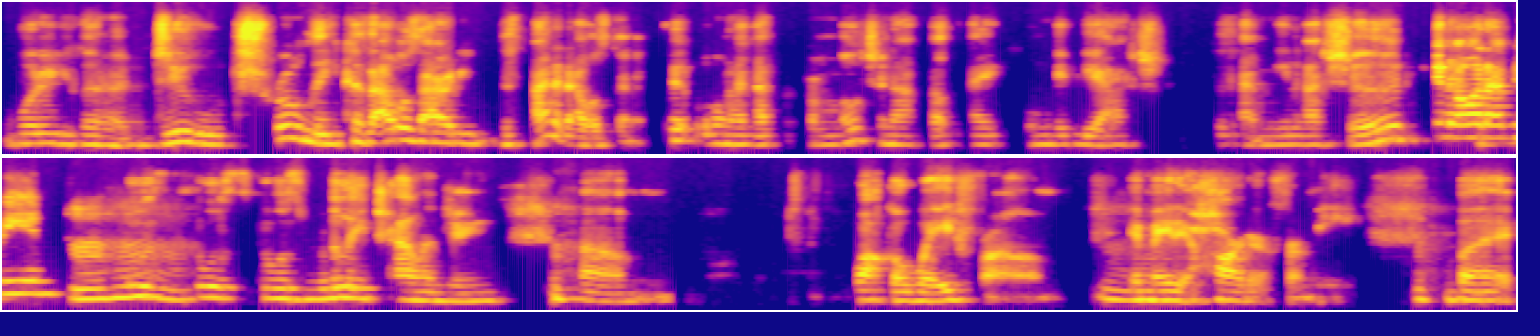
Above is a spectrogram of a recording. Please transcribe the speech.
what are you gonna do truly? Because I was already decided I was gonna quit, but when I got the promotion, I felt like well, maybe I should. Does that mean I should? You know what I mean? It was Mhm. it was it was really challenging. Mhm. Um, walk away from it Mhm. made it harder for me Mhm. but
